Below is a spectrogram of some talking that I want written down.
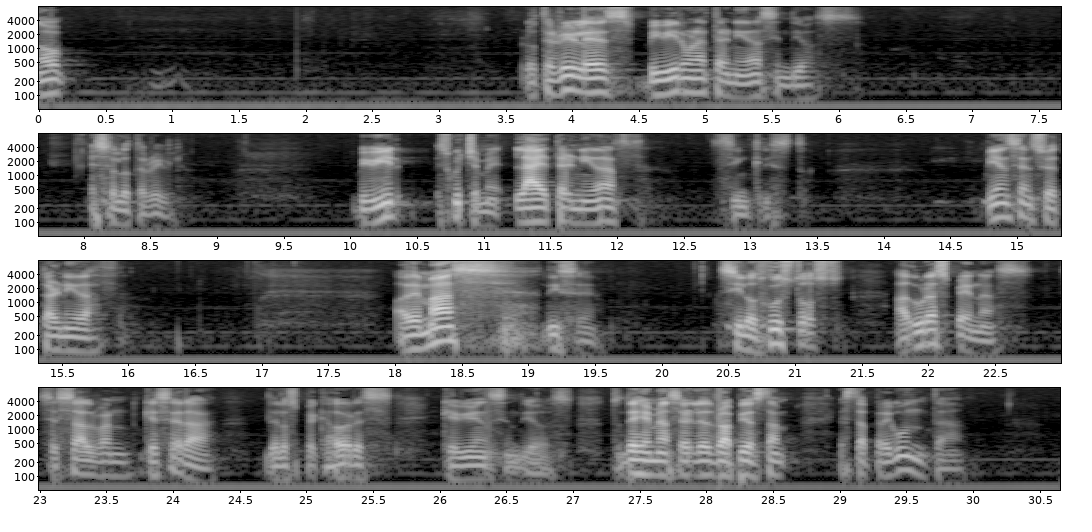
No. Lo terrible es vivir una eternidad sin Dios. Eso es lo terrible. Vivir, escúcheme, la eternidad sin Cristo. Piensa en su eternidad. Además, dice, si los justos a duras penas se salvan, ¿qué será de los pecadores que viven sin Dios? Entonces déjenme hacerles rápido esta, esta pregunta.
